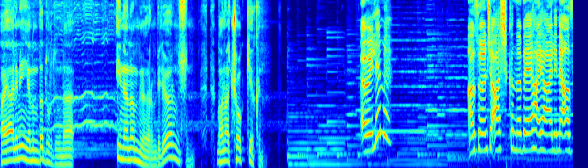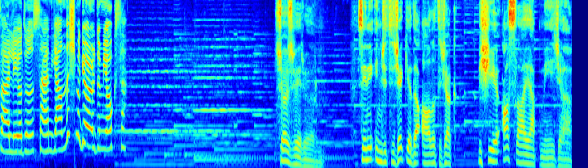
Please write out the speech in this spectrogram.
Hayalimin yanımda durduğuna inanamıyorum biliyor musun? Bana çok yakın. Öyle mi? Az önce aşkını ve hayalini azarlıyordun sen. Yanlış mı gördüm yoksa? Söz veriyorum. Seni incitecek ya da ağlatacak bir şeyi asla yapmayacağım.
